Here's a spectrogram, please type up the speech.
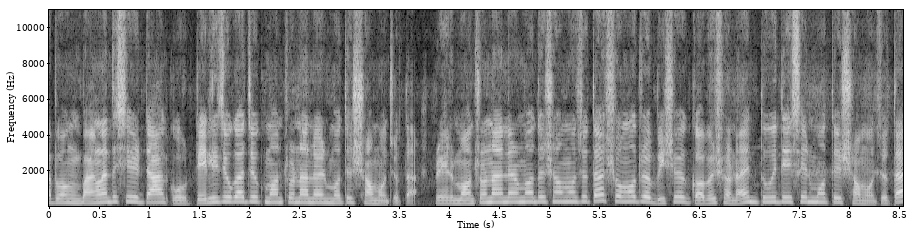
এবং বাংলাদেশের ডাক ও টেলিযোগাযোগ মন্ত্রণালয়ের মধ্যে সমঝোতা। রেল মন্ত্রণালয়ের মধ্যে সমঝোতা, সমুদ্র বিষয়ক গবেষণায় দুই দেশের মধ্যে সমঝোতা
